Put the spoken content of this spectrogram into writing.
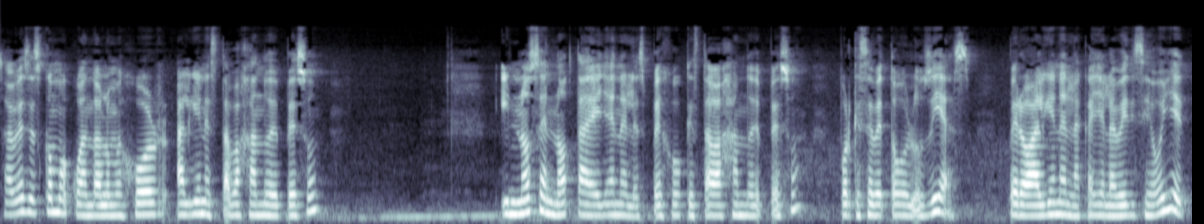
¿Sabes? Es como cuando a lo mejor alguien está bajando de peso y no se nota ella en el espejo que está bajando de peso porque se ve todos los días. Pero alguien en la calle la ve y dice, oye,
